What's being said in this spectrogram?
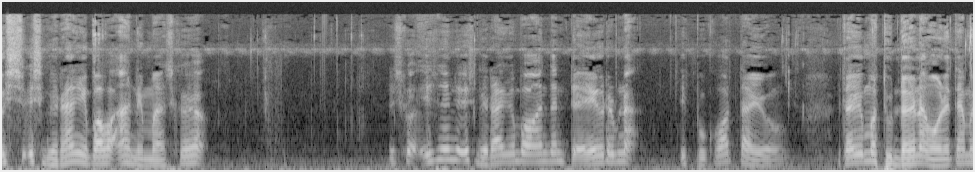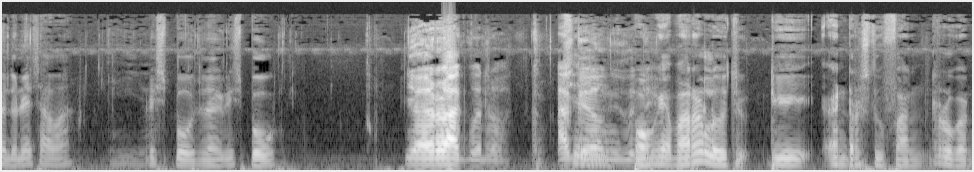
wis wis ngerangi bawaan Mas koyo wis kok wis wis ngerangi bawaan ten dek urip nak ibu kota yo. Tapi mau diundang nak ngene tema Indonesia wah. Rispo tentang Rispo. Ya ro aku ro. Aku yang ngikuti. Bongek bareng lho Cuk, di endorse Dufan, ro kon.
